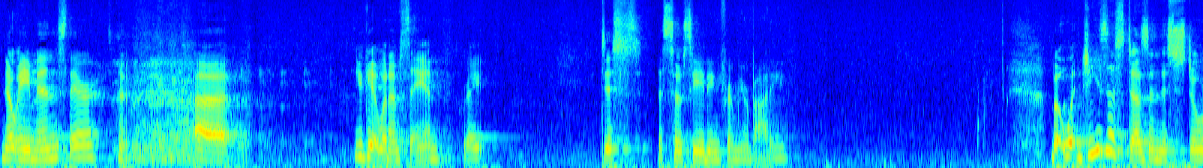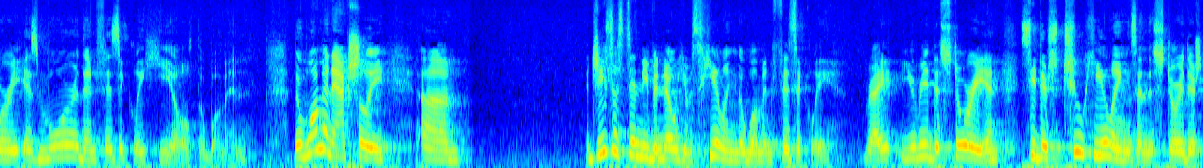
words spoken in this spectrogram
No amens there? uh, you get what I'm saying, right? Disassociating from your body. But what Jesus does in this story is more than physically heal the woman. The woman actually, um, Jesus didn't even know he was healing the woman physically right? You read the story and see there's two healings in the story there's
